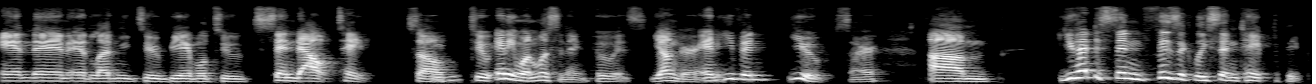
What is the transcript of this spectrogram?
and then it led me to be able to send out tape. So mm-hmm. to anyone listening who is younger, and even you, sir, um, you had to send physically send tape to people.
